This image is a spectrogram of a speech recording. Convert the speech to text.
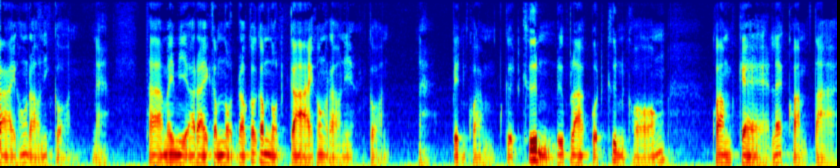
กายของเรานี่ก่อนนะถ้าไม่มีอะไรกำหนดเราก็กำหนดกายของเราเนี่ยก่อนนะเป็นความเกิดขึ้นหรือปรากฏขึ้นของความแก่และความตาย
